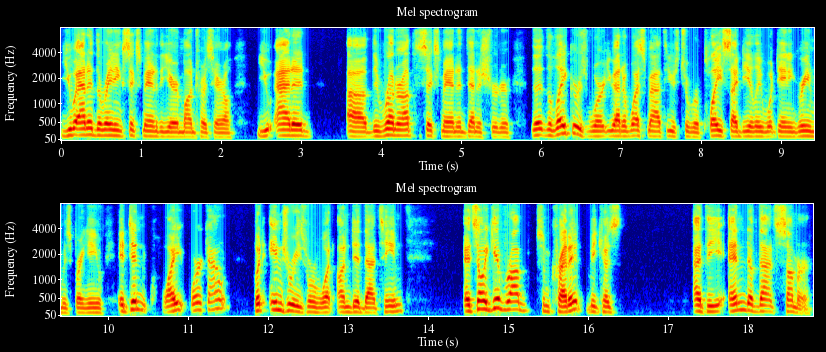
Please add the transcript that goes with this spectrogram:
you added the reigning six man of the year, Montrezl Harrell, you added uh, the runner up to six man and Dennis Schroeder. The, the Lakers were, you added Wes Matthews to replace ideally what Danny Green was bringing you. It didn't quite work out, but injuries were what undid that team. And so I give Rob some credit because at the end of that summer,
